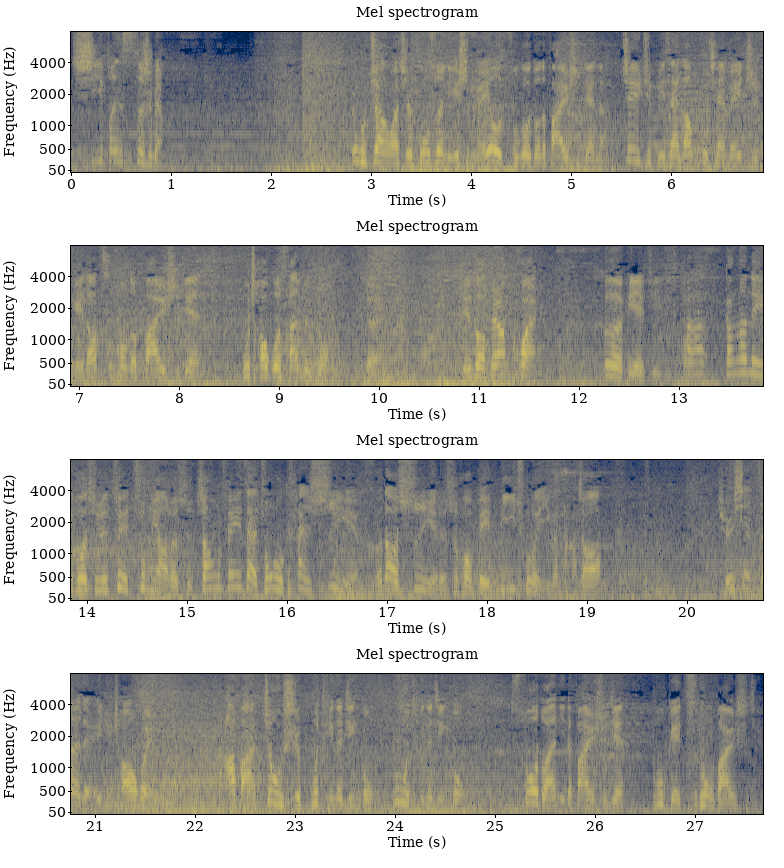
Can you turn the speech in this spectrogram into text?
七分四十秒，如果这样的话，其实公孙离是没有足够多的发育时间的。这一局比赛到目前为止，给到刺痛的发育时间不超过三分钟。对，节奏非常快，特别紧。他刚刚那一波其实最重要的是张飞在中路看视野、河道视野的时候被逼出了一个大招。其实现在的 A G 超会打法就是不停的进攻，不停的进攻，缩短你的发育时间，不给刺痛发育时间。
